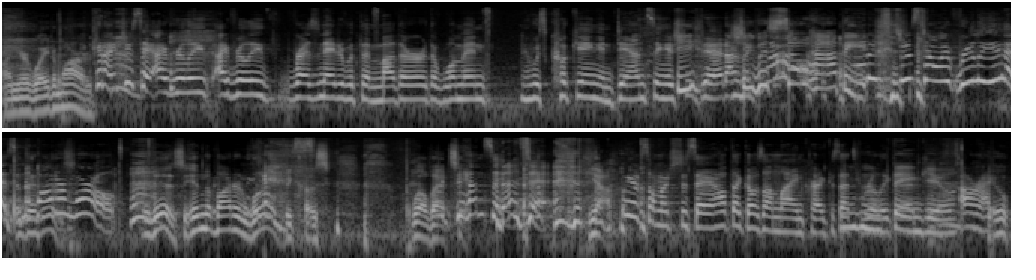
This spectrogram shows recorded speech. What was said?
on your way to Mars. Can I just say, I really, I really resonated with the mother, the woman who was cooking and dancing as she did. I was She like, was so happy. That is just how it really is in the It modern is. world. It is in the modern world because, well, that's it. Dancing. That's it. Yeah. We have so much to say. I hope that goes online, Craig, because that's mm-hmm. really good. Thank you. All right. You.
